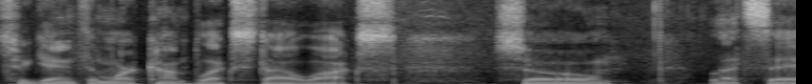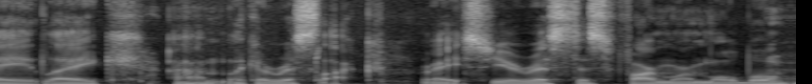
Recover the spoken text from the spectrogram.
to get into more complex style locks. So let's say like um, like a wrist lock, right? So your wrist is far more mobile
